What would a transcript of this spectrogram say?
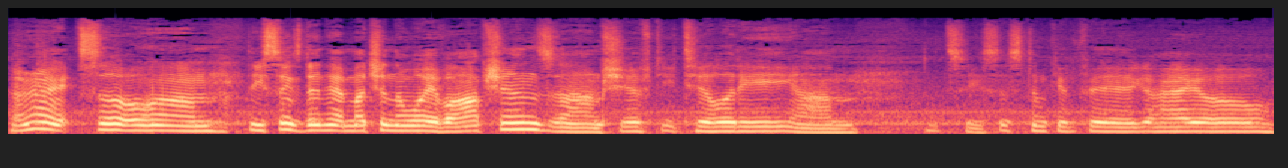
Alright, so um, these things didn't have much in the way of options. Um, shift utility, um, let's see, system config, IO.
